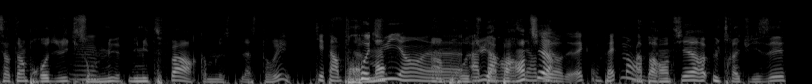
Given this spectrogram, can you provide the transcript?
certains produits qui sont mi- limite phares, comme le- la story, Qui est un produit, hein, un euh, produit à part entière. de- de- ouais, complètement. à part entière, ultra utilisé.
